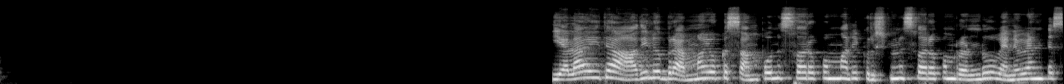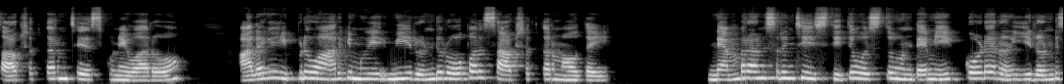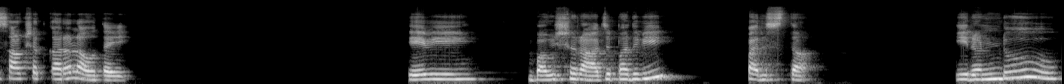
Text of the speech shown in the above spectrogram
ఎలా అయితే ఆదిలో బ్రహ్మ యొక్క సంపూర్ణ స్వరూపం మరియు కృష్ణుని స్వరూపం రెండు వెనువెంట సాక్షాత్కారం చేసుకునేవారో అలాగే ఇప్పుడు వారికి మీ- రెండు రూపాలు సాక్షాత్కారం అవుతాయి. నెంబర్ అనుసరించి ఈ స్థితి వస్తూ ఉంటే మీకు కూడా ఈ రెండు సాక్షాత్కారాలు అవుతాయి. ఏవి? భవిష్య రాజ పదవి పరిస్థ ఈ రెండు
